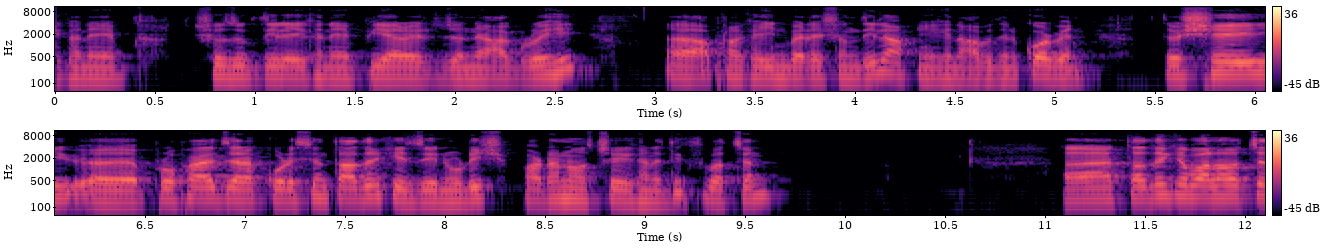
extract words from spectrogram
এখানে সুযোগ দিলে এখানে পিআরের জন্য আগ্রহী আপনাকে ইনভাইটেশন দিলে আপনি এখানে আবেদন করবেন। তো সেই প্রোফাইল যারা করেছেন, তাদেরকে যে নোটিশ পাঠানো হচ্ছে এখানে দেখতে পাচ্ছেন তাদেরকে বলা হচ্ছে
